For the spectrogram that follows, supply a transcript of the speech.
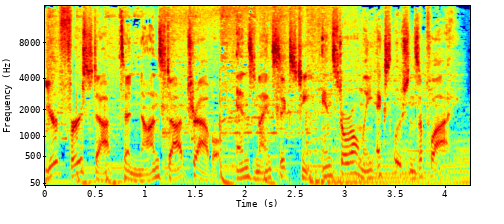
your first stop to nonstop travel. Ends 916. In store only, exclusions apply.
